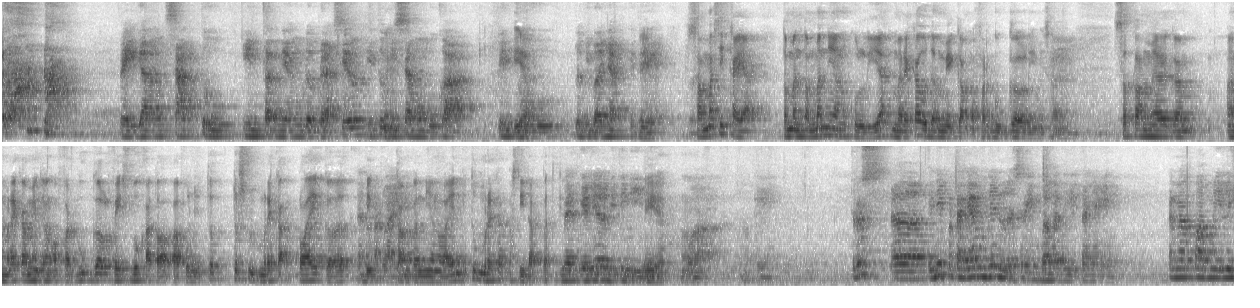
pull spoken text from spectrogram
pegang satu intern yang udah berhasil itu hmm. bisa membuka pintu yeah. lebih banyak gitu yeah. ya sama sih kayak teman-teman yang kuliah mereka udah megang over Google nih misalnya hmm. setelah mereka mereka megang over Google, Facebook atau apa pun itu, terus mereka apply ke di company yang lain itu mereka pasti dapat. Gitu. lebih tinggi. Iya. Wah, oke. Terus uh, ini pertanyaan mungkin udah sering banget ditanyain. Kenapa milih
